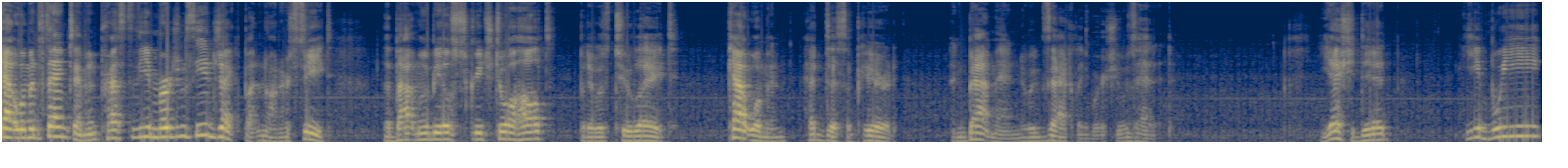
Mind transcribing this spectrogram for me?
Catwoman thanked him and pressed the emergency eject button on her seat. The Batmobile screeched to a halt, but it was too late. Catwoman had disappeared, and Batman knew exactly where she was headed. Yes, she did. Yeah.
